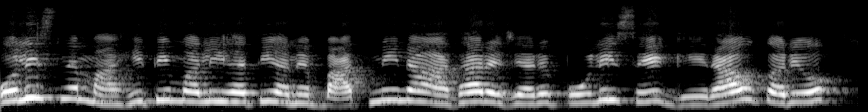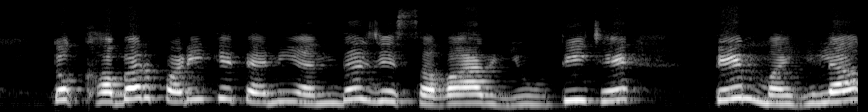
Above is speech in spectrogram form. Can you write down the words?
પોલીસને માહિતી મળી હતી અને બાતમીના આધારે જ્યારે પોલીસે ઘેરાવ કર્યો તો ખબર પડી કે તેની અંદર જે સવાર યુવતી છે, તે મહિલા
